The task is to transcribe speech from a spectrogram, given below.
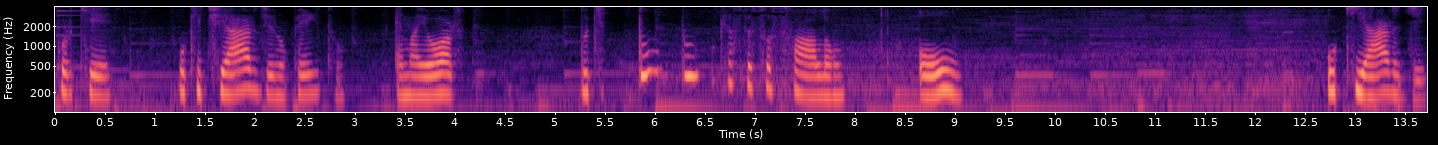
porque o que te arde no peito é maior do que tudo o que as pessoas falam ou o que arde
